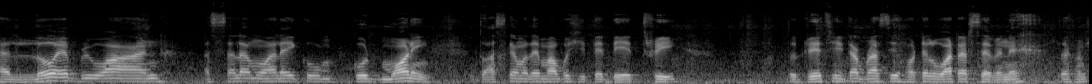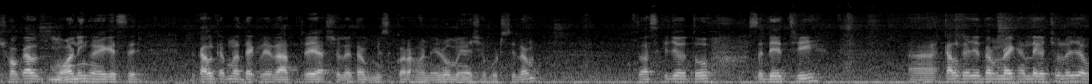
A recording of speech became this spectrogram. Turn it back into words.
হ্যালো এভরিওয়ান আসসালামু আলাইকুম গুড মর্নিং তো আজকে আমাদের মাবুশিতে ডে থ্রি তো ডে থ্রিতে আমরা আছি হোটেল ওয়াটার সেভেনে তো এখন সকাল মর্নিং হয়ে গেছে। তো কালকে আপনারা দেখলে রাত্রে আসলে তেমন মিস করা হয়নি রুমে এসে পড়ছিলাম। তো আজকে যেহেতু ডে থ্রি কালকে যেহেতু আমরা এখান থেকে চলে যাব,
